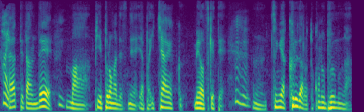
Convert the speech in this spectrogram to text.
はい。流行ってたんで、うん。まあピープロがですねやっぱいち早く目をつけて、うんうん。うん、次は来るだろうとこのブームが、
